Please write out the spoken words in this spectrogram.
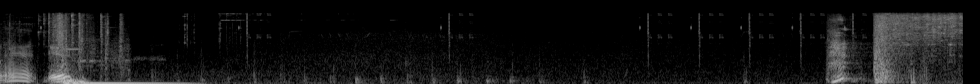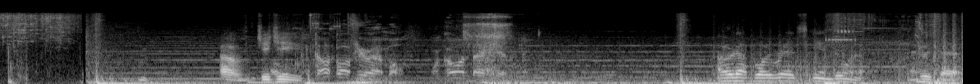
Plant, dude. Oh, GG. Top off your ammo. We're going back in. Oh, that boy Redskin doing it. Now, who's that?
